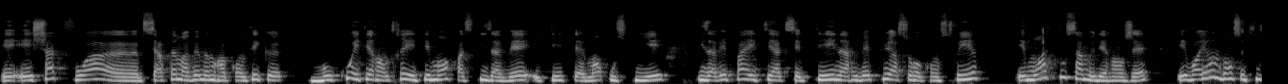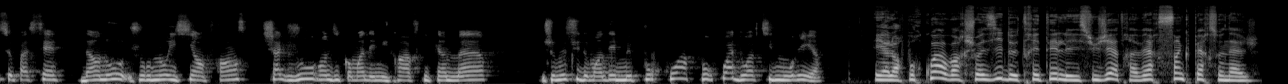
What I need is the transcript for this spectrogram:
et, et chaque fois, euh, certains m'avaient même raconté que beaucoup étaient rentrés, étaient morts parce qu'ils avaient été tellement houspillés, ils n'avaient pas été acceptés, ils n'arrivaient plus à se reconstruire. Et moi, tout ça me dérangeait. Et voyons donc ce qui se passait dans nos journaux ici en France. Chaque jour, on dit comment des migrants africains meurent. Je me suis demandé, mais pourquoi Pourquoi doivent-ils mourir? Et alors, pourquoi avoir choisi de traiter les sujets à travers cinq personnages?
